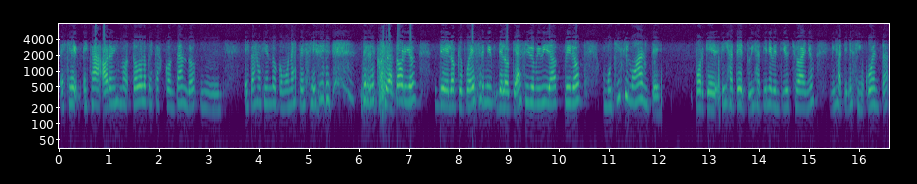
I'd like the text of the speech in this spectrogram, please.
es que está ahora mismo todo lo que estás contando, mm, estás haciendo como una especie de, de recordatorio de lo que puede ser mi, de lo que ha sido mi vida, pero muchísimo antes, porque fíjate, tu hija tiene 28 años, mi hija tiene 50,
